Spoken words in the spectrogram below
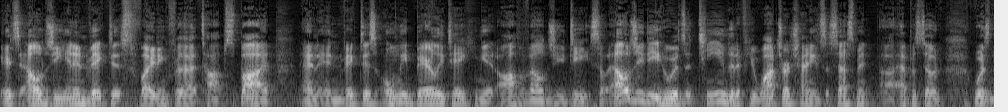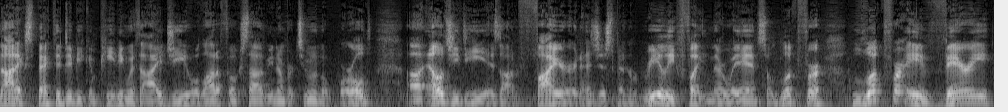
it's LG and Invictus fighting for that top spot, and Invictus only barely taking it off of LGD. So LGD, who is a team that if you watch our Chinese assessment uh, episode, was not expected to be competing with IG, who a lot of folks thought would be number two in the world. Uh, LGD is on fire and has just been really fighting their way in. So look for look for a very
